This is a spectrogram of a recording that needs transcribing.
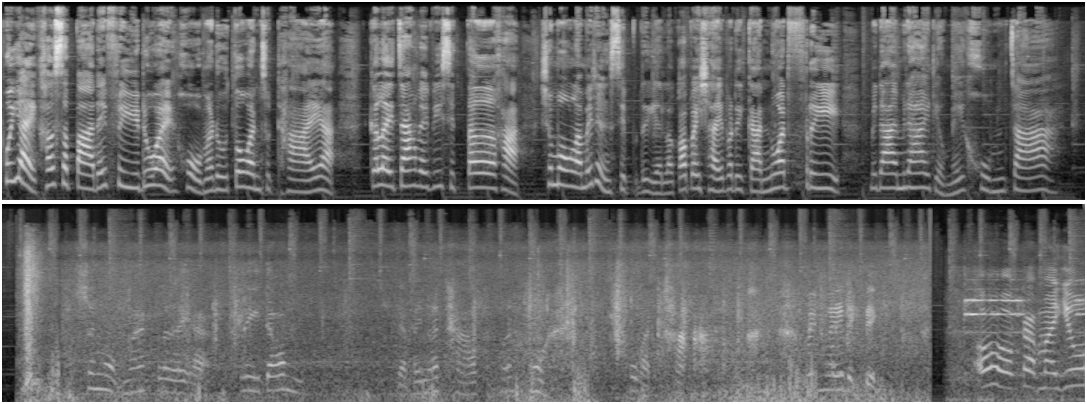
ผู้ใหญ่เข้าสปาได้ฟรีด้วย โหมารู้ตัววันสุดท้ายอะ่ะ ก็เลยจ้างเบบี้ซิสเตอร์ค่ะ ชั่วโมงละไม่ถึง 10 เหรียญแล้วก็ไปใช้บริการนวดฟรี ไม่ได้ไม่ได้เดี๋ยวไม่คุ้มจ้า สงบมากเลยอะฟรีดอม เดี๋ยวไปนวดเท้านวดหัวปวดขาเป็นไงเด็กๆ โอ้โหกลับมายุ่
